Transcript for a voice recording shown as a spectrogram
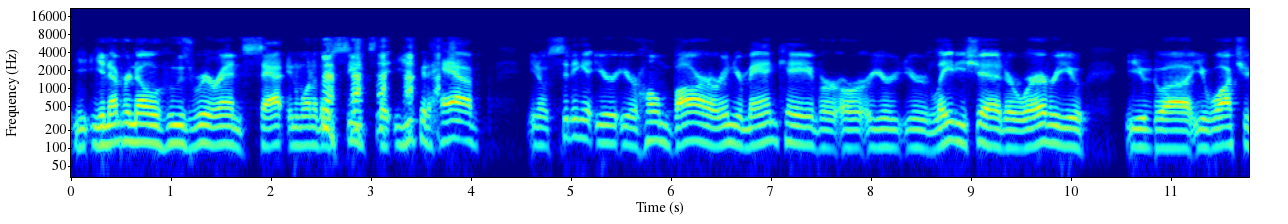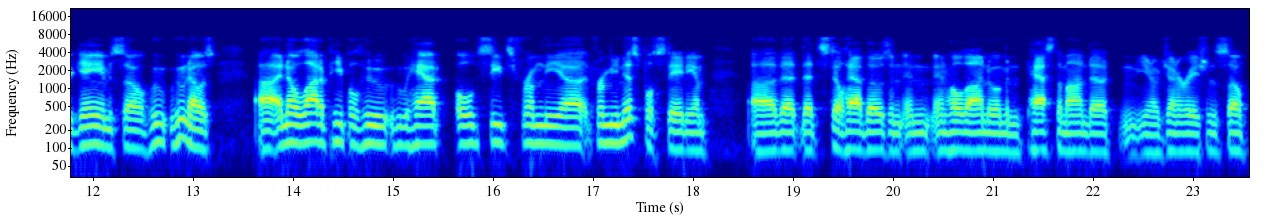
you, you never know whose rear end sat in one of those seats that you could have. You know, sitting at your your home bar or in your man cave or or your your lady shed or wherever you you uh, you watch your games. So who who knows? Uh, I know a lot of people who who had old seats from the uh, from Municipal Stadium uh, that that still have those and, and, and hold on to them and pass them on to you know generations. So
